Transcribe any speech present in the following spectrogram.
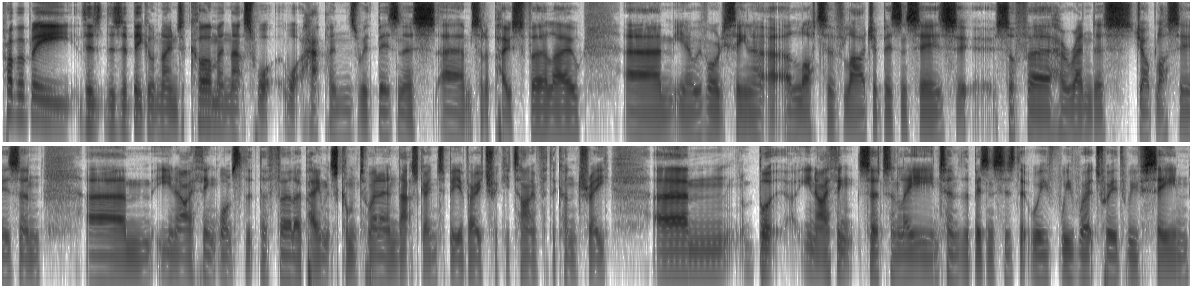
probably there's there's a big unknown to come, and that's what what happens with business um, sort of post furlough. Um, you know, we've already seen a, a, lot of larger businesses uh, suffer horrendous job losses, and um, you know, I think once the, the, furlough payments come to an end, that's going to be a very tricky time for the country. Um, but you know, I think certainly in terms of the businesses that we've we've worked with, we've seen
